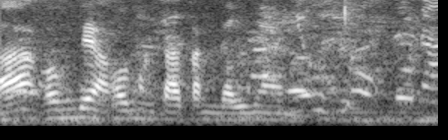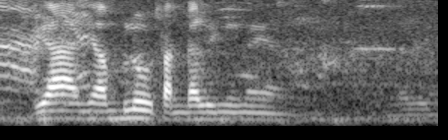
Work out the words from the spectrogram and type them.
Ah, kung hindi, ako magtatanggal niyan. Yan, yung blue, tanggalin nyo na yan. Tanggalin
